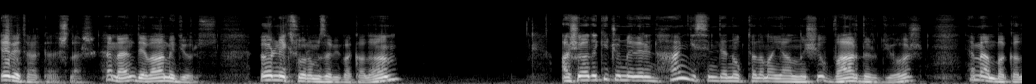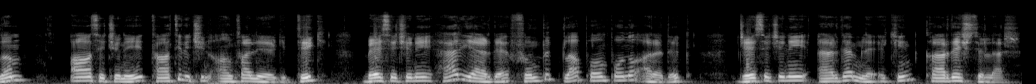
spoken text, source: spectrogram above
Evet arkadaşlar hemen devam ediyoruz. Örnek sorumuza bir bakalım. Aşağıdaki cümlelerin hangisinde noktalama yanlışı vardır diyor. Hemen bakalım. A seçeneği tatil için Antalya'ya gittik. B seçeneği her yerde fındıkla pomponu aradık. C seçeneği Erdem'le Ekin kardeştirler.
